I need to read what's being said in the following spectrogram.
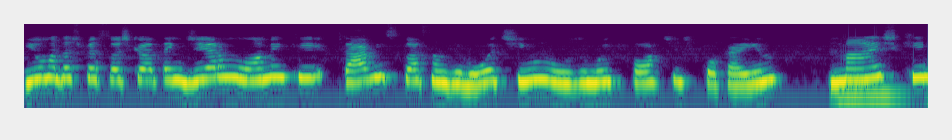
E uma das pessoas que eu atendi era um homem que estava em situação de rua, tinha um uso muito forte de cocaína, mas que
